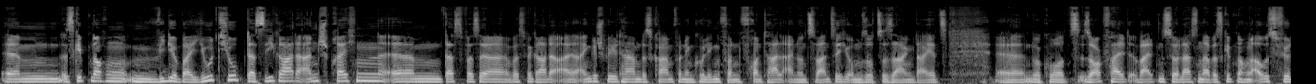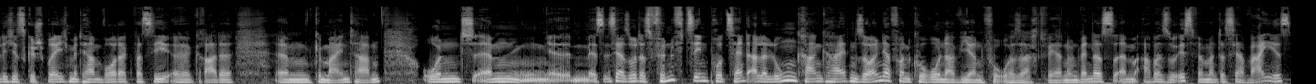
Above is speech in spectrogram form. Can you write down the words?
Ähm, es gibt noch ein Video bei YouTube, das Sie gerade ansprechen. Ähm, das, was, er, was wir gerade eingespielt haben, das kam von den Kollegen von Frontal 21, um sozusagen da jetzt äh, nur kurz Sorgfalt walten zu lassen. Aber es gibt noch ein ausführliches Gespräch mit Herrn Wordak, was Sie äh, gerade ähm, gemeint haben. Und ähm, äh, es ist ja so, dass 15 Prozent aller Lungenkrankheiten sollen ja von Coronaviren verursacht werden. Und wenn das ähm, aber so ist, wenn man das ja weiß,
